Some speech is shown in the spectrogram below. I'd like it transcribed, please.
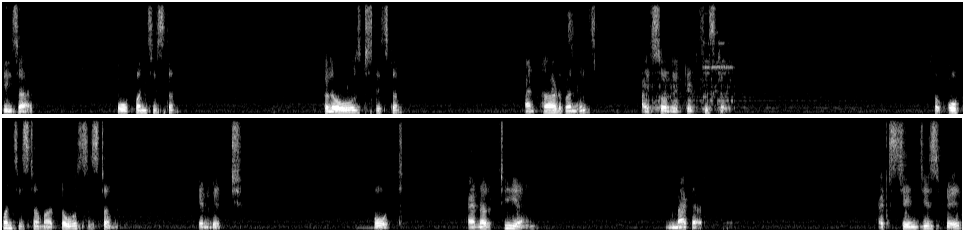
these are open system closed system and third one is isolated system. So open system are those system in which both energy and matter. Exchanges with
